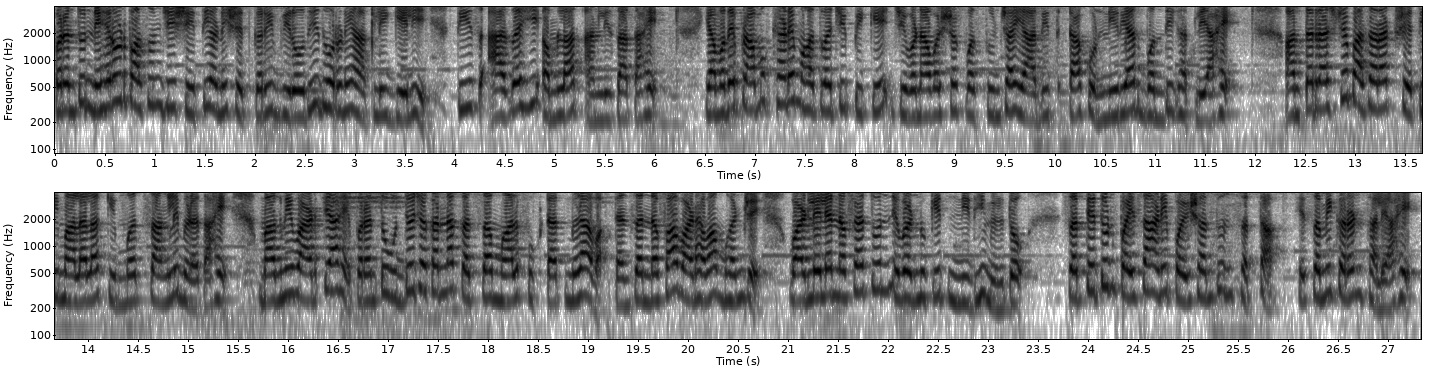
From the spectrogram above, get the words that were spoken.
परंतु नेहरूडपासून जी शेती आणि शेतकरी विरोधी धोरणे आखली गेली तीच आजही अंमलात आणली जात आहे. यामध्ये प्रामुख्याने महत्वाची पिके जीवनावश्यक वस्तूंच्या यादीत टाकून निर्यात बंदी घातली आहे. आंतरराष्ट्रीय बाजारात शेतीमालाला किंमत चांगली मिळत आहे. मागणी वाढते आहे परंतु उद्योजकांना कच्चा माल फुकटात मिळावा त्यांचा नफा वाढावा म्हणजे वाढलेल्या नफ्यातून निवडणुकीत निधी मिळतो. सत्तेतून पैसा आणि पैशांतून सत्ता हे समीकरण झाले आहे.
